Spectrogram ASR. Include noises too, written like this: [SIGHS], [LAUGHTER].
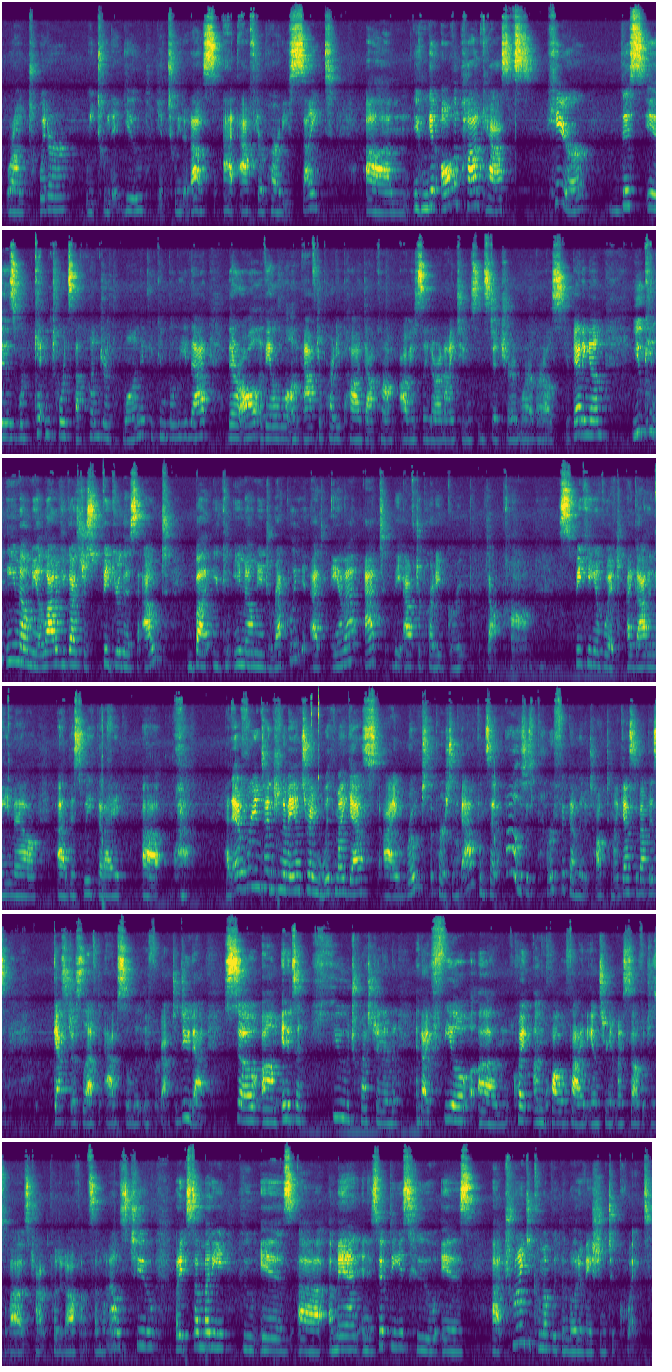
We're on Twitter. We tweet at you. You tweet at us at after party site. Um, you can get all the podcasts here. This is we're getting towards the hundredth one, if you can believe that. They're all available on afterpartypod.com. Obviously, they're on iTunes and Stitcher and wherever else you're getting them. You can email me. A lot of you guys just figure this out, but you can email me directly at anna at theafterpartygroup.com. Speaking of which, I got an email uh, this week that I uh, [LAUGHS] had every intention of answering with my guest. I wrote the person back and said, Oh, this is perfect. I'm going to talk to my guest about this. Guest just left, absolutely forgot to do that. So, um, and it's a huge question, and, and I feel um, quite unqualified answering it myself, which is why I was trying to put it off on someone else too. But it's somebody who is uh, a man in his 50s who is uh, trying to come up with the motivation to quit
